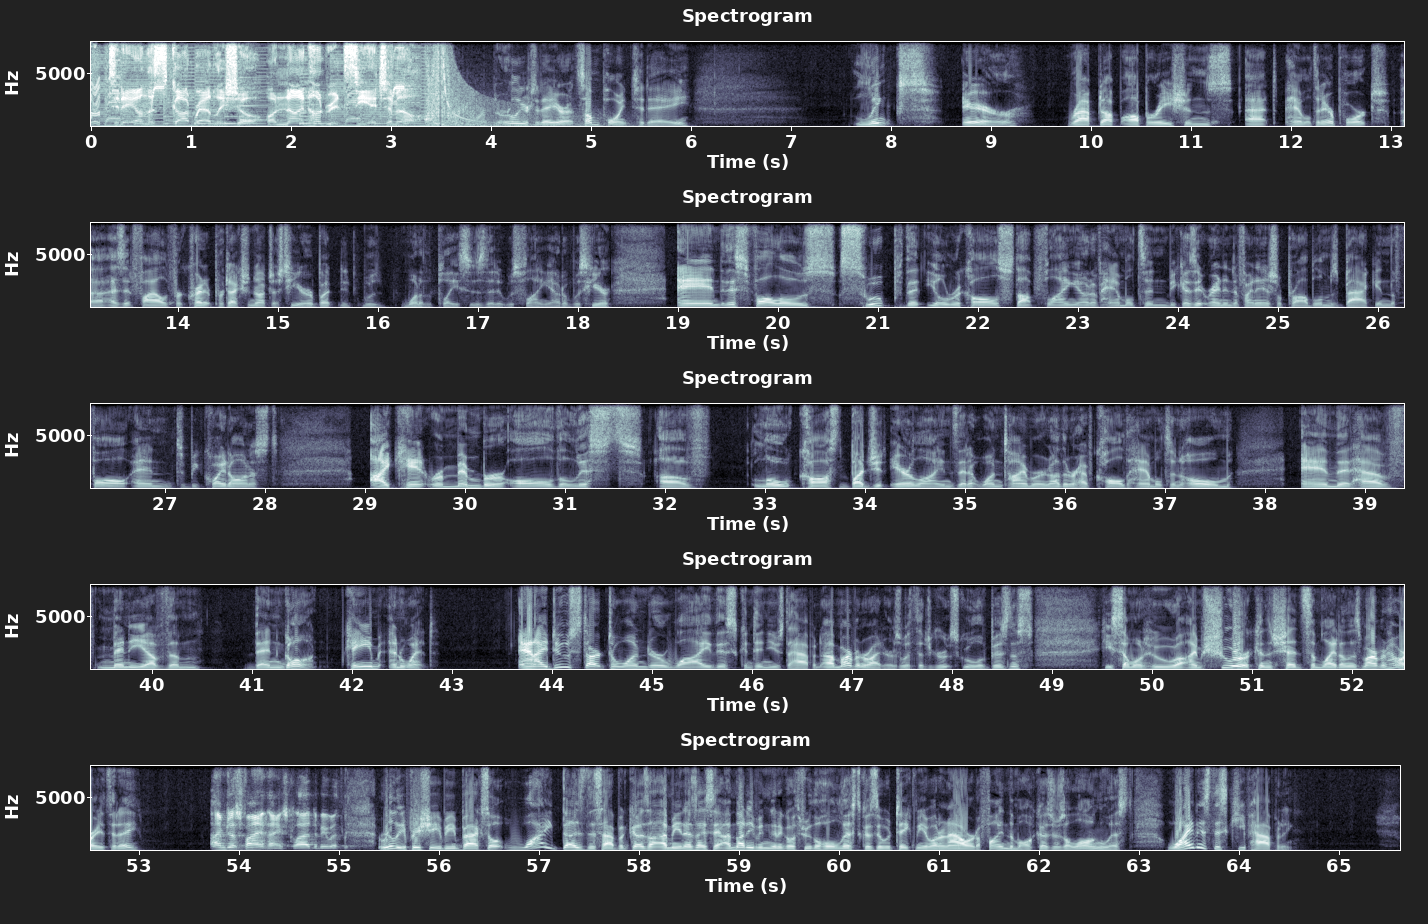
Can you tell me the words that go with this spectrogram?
Today on The Scott Radley Show on 900 CHML. Earlier today, or at some point today, Lynx Air wrapped up operations at Hamilton Airport uh, as it filed for credit protection, not just here, but it was one of the places that it was flying out of was here. And this follows Swoop that you'll recall stopped flying out of Hamilton because it ran into financial problems back in the fall. And to be quite honest, I can't remember all the lists of low cost budget airlines that at one time or another have called Hamilton home and that have many of them then gone, came and went. And I do start to wonder why this continues to happen. Uh, Marvin Ryder is with the DeGroote School of Business. He's someone who uh, I'm sure can shed some light on this. Marvin, how are you today? I'm just fine, thanks. Glad to be with you. Really appreciate you being back. So, why does this happen? Because, I mean, as I say, I'm not even going to go through the whole list because it would take me about an hour to find them all because there's a long list. Why does this keep happening?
